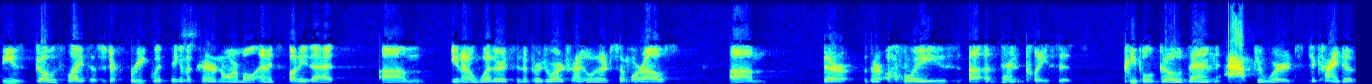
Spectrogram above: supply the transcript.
these ghost lights are such a frequent thing in the paranormal. And it's funny that um, you know whether it's in the Bridgewater Triangle, whether it's somewhere else, um, they're they're always uh, event places. People go then afterwards to kind of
